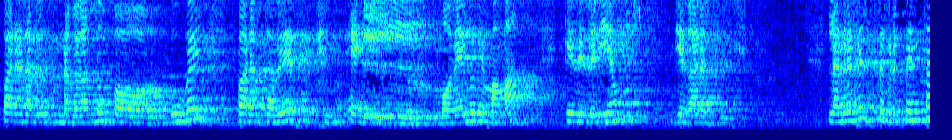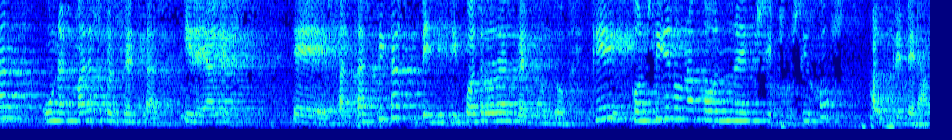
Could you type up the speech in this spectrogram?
para nave- navegando por Google para saber el modelo de mamá que deberíamos llegar a ser. Las redes te presentan unas madres perfectas, ideales, eh, fantásticas, 24 horas del mundo, que consiguen una conexión con sus hijos al primera,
